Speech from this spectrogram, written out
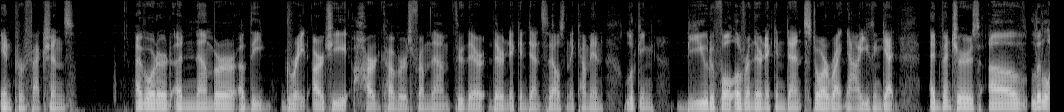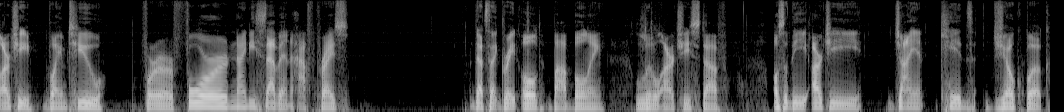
imperfections. I've ordered a number of the great Archie hardcovers from them through their, their Nick and Dent sales, and they come in looking beautiful. Over in their Nick and Dent store right now, you can get Adventures of Little Archie Volume Two for four ninety seven, half price. That's that great old Bob Bolling Little Archie stuff. Also, the Archie Giant Kids Joke Book.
